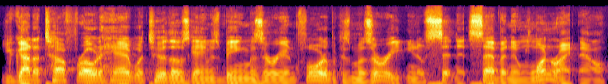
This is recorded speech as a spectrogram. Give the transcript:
you got a tough road ahead with two of those games being Missouri and Florida because Missouri, you know, sitting at seven and one right now.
